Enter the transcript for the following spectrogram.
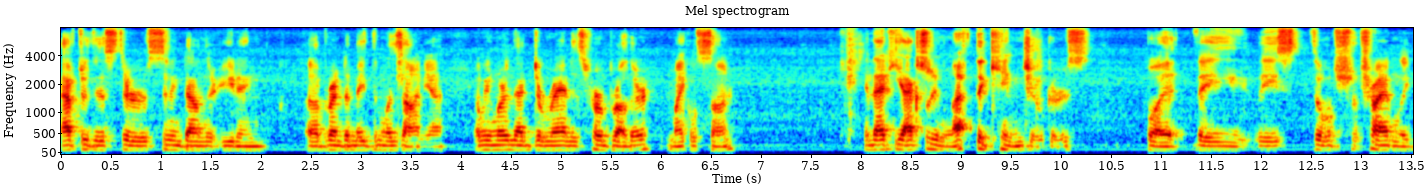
after this, they're sitting down, they're eating. Uh, Brenda made them lasagna, and we learn that Duran is her brother, Michael's son, and that he actually left the King Jokers, but they they still try and like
